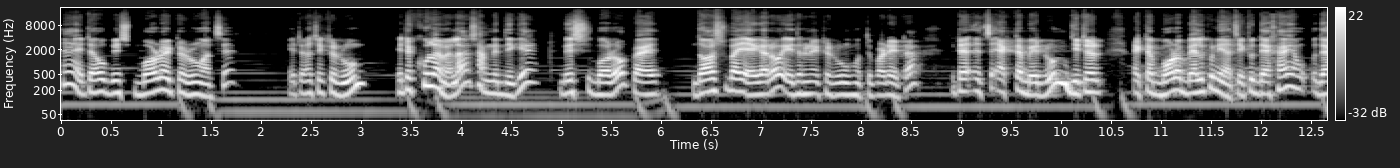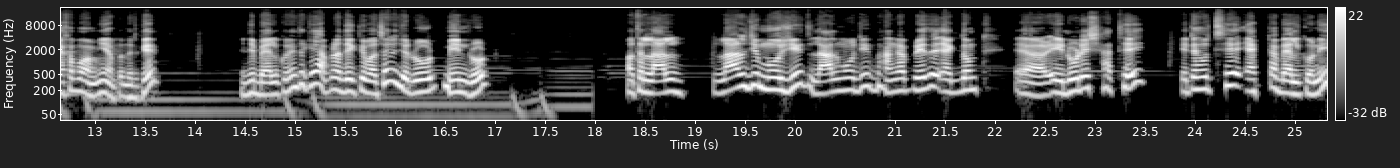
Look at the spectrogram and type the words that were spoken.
হ্যাঁ এটাও বেশ বড় একটা রুম আছে। এটা হচ্ছে একটা রুম এটা খোলামেলা, সামনের দিকে বেশ বড়, প্রায় দশ বাই এগারো, এই ধরনের একটা রুম হতে পারে এটা। এটা হচ্ছে একটা বেডরুম যেটার একটা বড় ব্যালকনি আছে। একটু দেখাই, দেখাবো আমি আপনাদেরকে। এই যে ব্যালকনি থেকে আপনারা দেখতে পাচ্ছেন যে রোড মেন রোড অর্থাৎ লাল লাল যে মসজিদ, লাল মসজিদ ভাঙ্গা প্রেজে একদম এই রোডের সাথে এটা হচ্ছে একটা ব্যালকনি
